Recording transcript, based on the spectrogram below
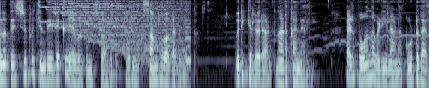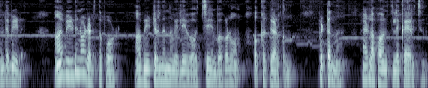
ഇന്നത്തെ ശുഭചിന്തയിലേക്ക് ഏവർക്കും സ്വാഗതം. ഒരു സംഭവ കഥ കേൾക്കാം ഒരിക്കൽ ഒരാൾ നടക്കാനിറങ്ങി. അയാൾ പോകുന്ന വഴിയിലാണ് കൂട്ടുകാരന്റെ വീട്. ആ വീടിനോടടുത്തപ്പോൾ ആ വീട്ടിൽ നിന്ന് വലിയ ഒച്ചയും ബഹളവും ഒക്കെ കേൾക്കുന്നു. പെട്ടെന്ന് അയാൾ ആ ഭവനത്തിലേക്ക് കയറി ചെന്നു.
